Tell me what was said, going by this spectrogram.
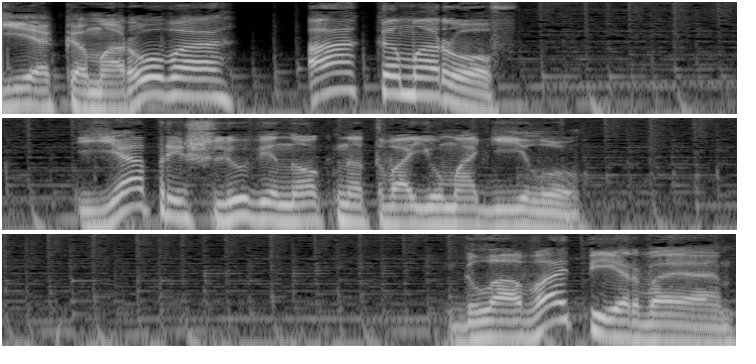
Е. Комарова, А. Комаров. Я пришлю венок на твою могилу. Глава первая.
